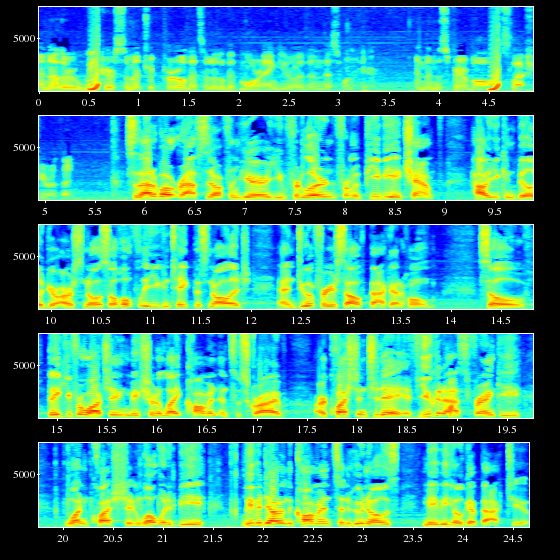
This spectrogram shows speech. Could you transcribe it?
another weaker symmetric pearl that's a little bit more angular than this one here. And then the spare ball slash urethane. So that about wraps it up from here. You've learned from a PBA champ how you can build your arsenal. So hopefully you can take this knowledge and do it for yourself back at home. So thank you for watching. Make sure to like, comment, and subscribe. Our question today, if you could ask Frankie one question, what would it be? Leave it down in the comments and who knows, maybe he'll get back to you.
